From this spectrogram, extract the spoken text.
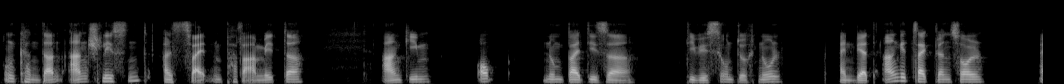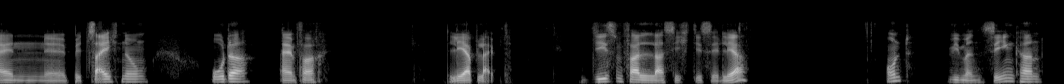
und kann dann anschließend als zweiten Parameter angeben, ob nun bei dieser Division durch Null ein Wert angezeigt werden soll, eine Bezeichnung oder einfach leer bleibt. In diesem Fall lasse ich diese leer und wie man sehen kann,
